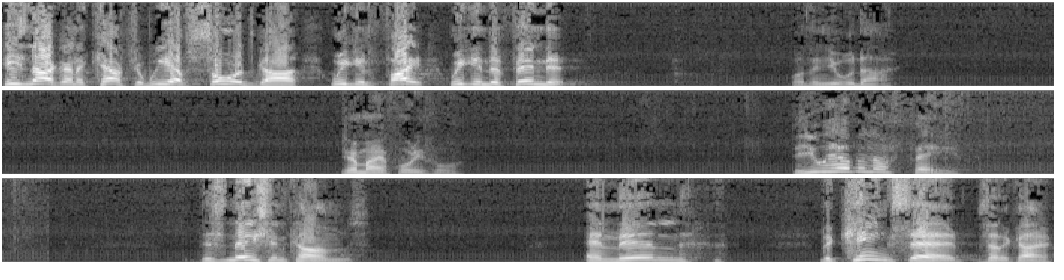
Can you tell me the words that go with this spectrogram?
he's not going to capture. We have swords, God. We can fight. We can defend it. Well, then you will die. Jeremiah 44. Do you have enough faith? This nation comes, and then the king said, Zedekiah,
